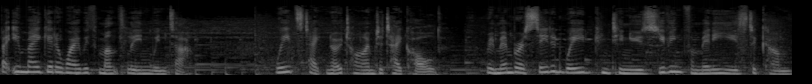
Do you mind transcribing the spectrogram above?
but you may get away with monthly in winter. Weeds take no time to take hold. Remember, a seeded weed continues giving for many years to come.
